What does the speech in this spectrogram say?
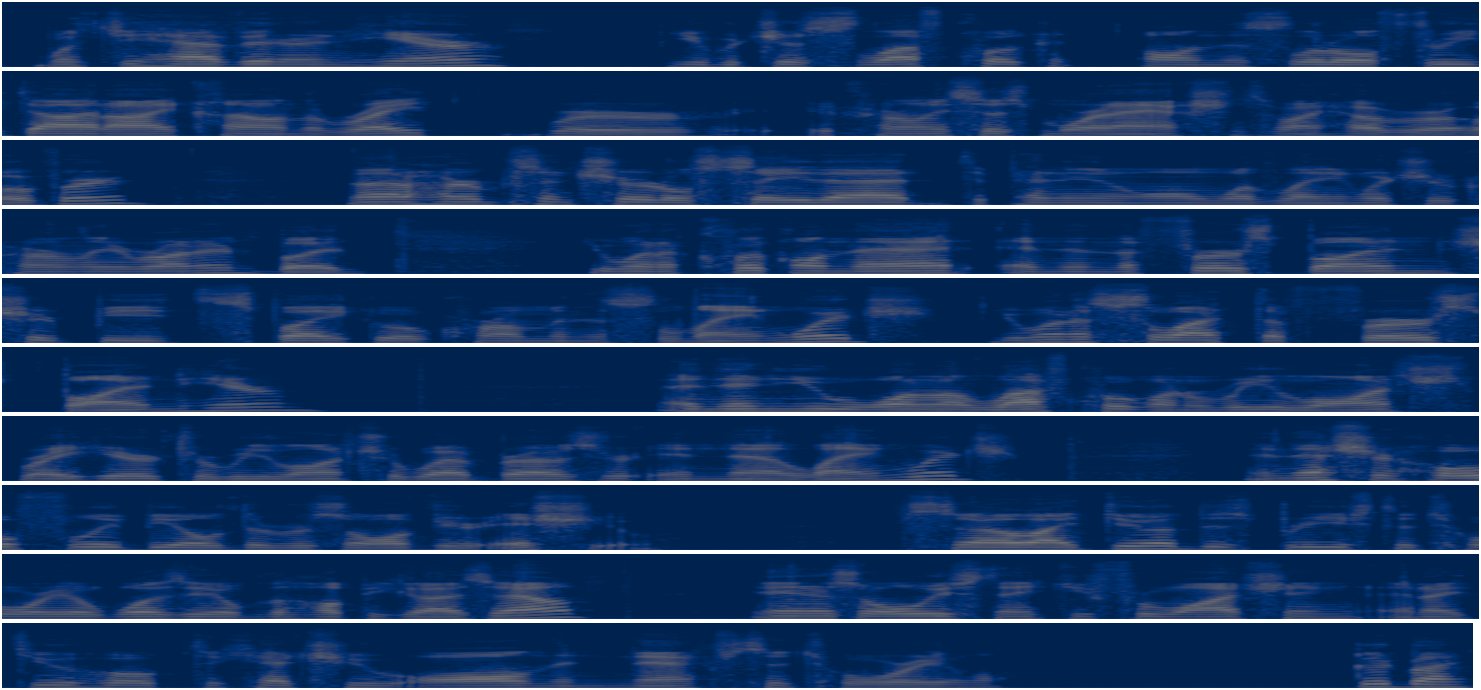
Once you have it in here, you would just left click on this little three dot icon on the right where it currently says more actions when I hover over it. Not 100% sure it'll say that depending on what language you're currently running, but you want to click on that and then the first button should be display Google Chrome in this language. You want to select the first button here and then you want to left click on relaunch right here to relaunch your web browser in that language and that should hopefully be able to resolve your issue. So I do hope this brief tutorial was able to help you guys out and as always thank you for watching and I do hope to catch you all in the next tutorial. Goodbye.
